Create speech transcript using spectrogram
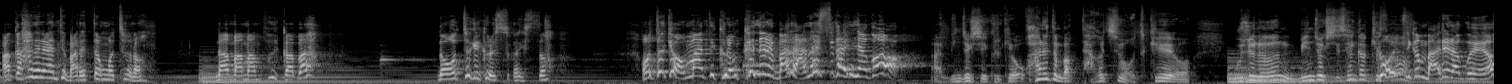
아까 하늘이한테 말했던 것처럼 나맘안 풀까봐? 너 어떻게 그럴 수가 있어? 어떻게 엄마한테 그런 큰일을 말안할 수가 있냐고! 아 민정 씨 그렇게 화내든 막 다그치면 어떡해요? 우주는 민정 씨 생각해서 그걸 지금 말이라고 해요?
